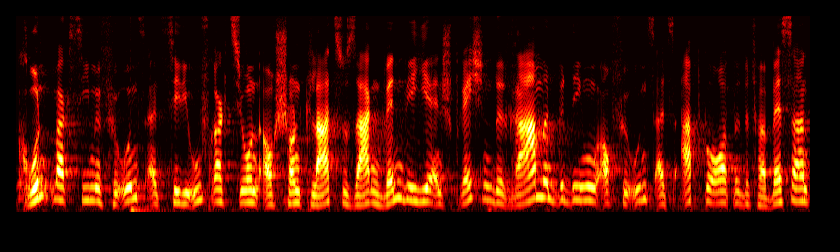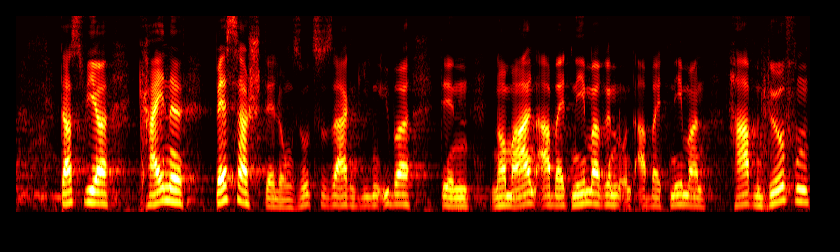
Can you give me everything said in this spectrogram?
Grundmaxime für uns als CDU-Fraktion auch schon klar zu sagen, wenn wir hier entsprechende Rahmenbedingungen auch für uns als Abgeordnete verbessern, dass wir keine Besserstellung sozusagen gegenüber den normalen Arbeitnehmerinnen und Arbeitnehmern haben dürfen.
